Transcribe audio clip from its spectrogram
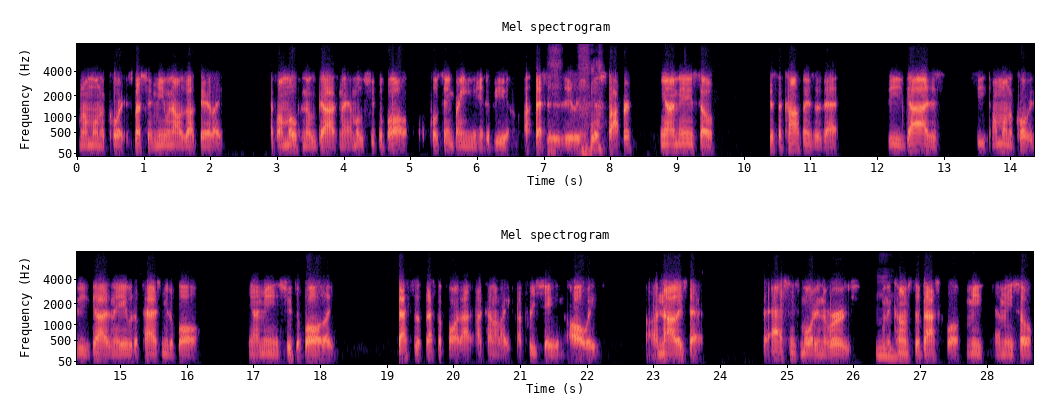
when I'm on the court, especially me when I was out there, like if I'm open those guys, man, most shoot the ball. Coach ain't bringing you here to be a offensive be a stopper. You know what I mean? So just the confidence of that these guys is see I'm on the court with these guys and they're able to pass me the ball. You know what I mean? Shoot the ball. Like that's the that's the part I, I kind of like appreciate and always acknowledge that the actions more than the words mm. when it mm. comes to basketball for me. I mean, so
